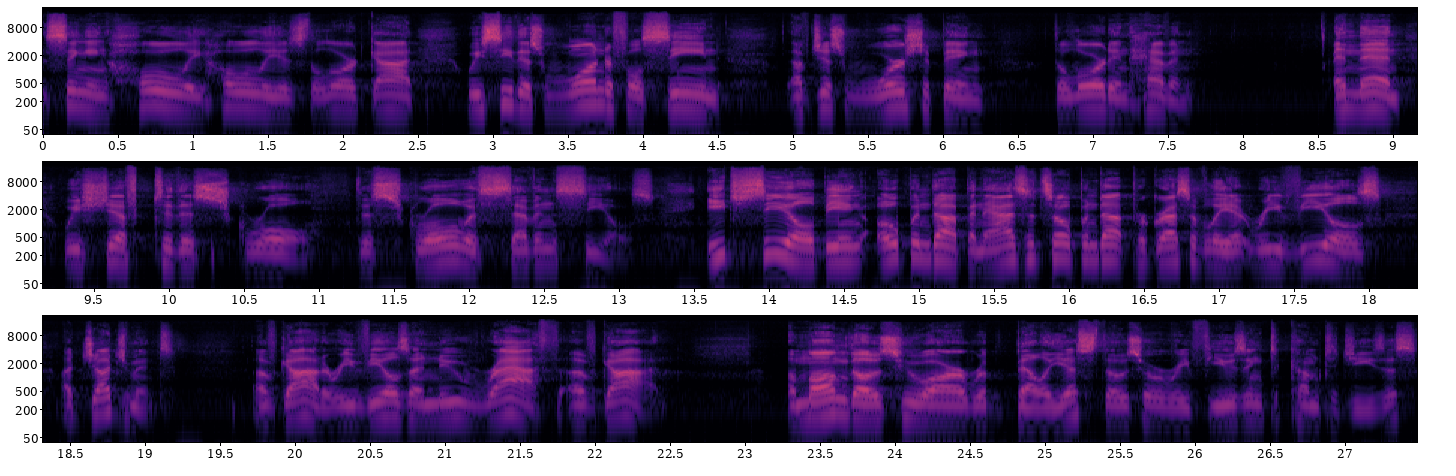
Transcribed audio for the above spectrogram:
singing, Holy, holy is the Lord God. We see this wonderful scene of just worshiping the Lord in heaven. And then we shift to this scroll, this scroll with seven seals each seal being opened up, and as it's opened up progressively, it reveals a judgment of God. It reveals a new wrath of God among those who are rebellious, those who are refusing to come to Jesus.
